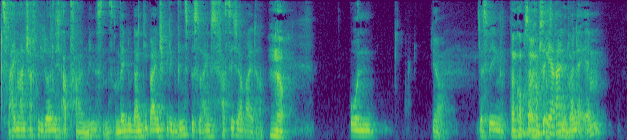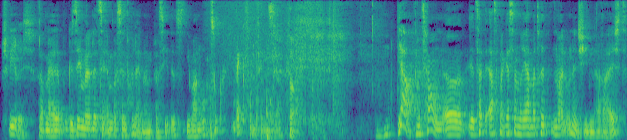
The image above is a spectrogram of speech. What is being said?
zwei Mannschaften, die deutlich abfallen, mindestens. Und wenn du dann die beiden Spiele gewinnst, bist du eigentlich fast sicher weiter. ja. Und ja, deswegen Dann kommst du da kommst du eher rein. Bei einer M schwierig. Hat man ja gesehen bei der letzten M, was den Holländern passiert ist. Die waren ruckzuck weg vom Fenster. ja. Ja, mit Zaun. Äh, jetzt hat erstmal gestern Real Madrid nur ein Unentschieden erreicht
